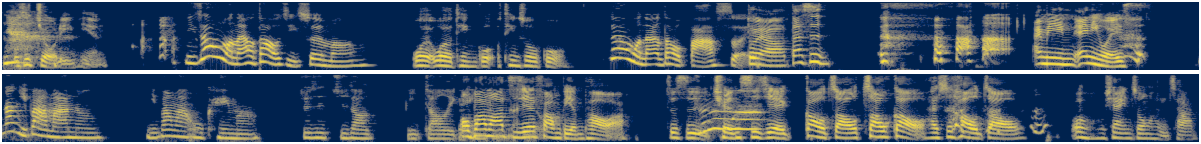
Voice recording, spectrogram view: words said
我是九零年。你知道我男友大我几岁吗？我我有听过听说过。对啊，我男友大我八岁。对啊，但是。I mean, anyways，那你爸妈呢？你爸妈 OK 吗？就是知道你招了一个，我爸妈直接放鞭炮啊，就是全世界告招、昭告还是号召？哦，我现在中文很差。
